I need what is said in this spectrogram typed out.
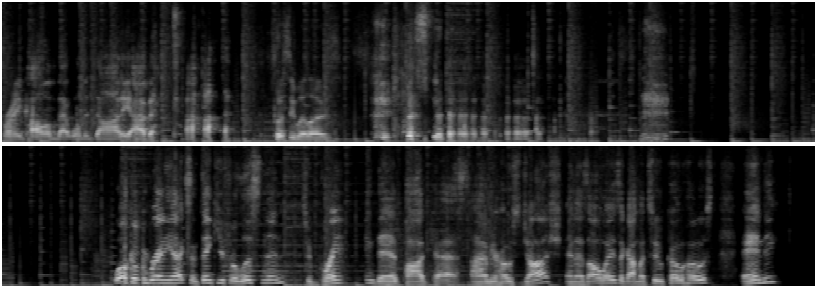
she's call calling that woman Dottie. I bet die. Pussy Willows. Welcome, Brainiacs, and thank you for listening to Brain Dead Podcast. I am your host, Josh, and as always, I got my two co hosts, Andy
